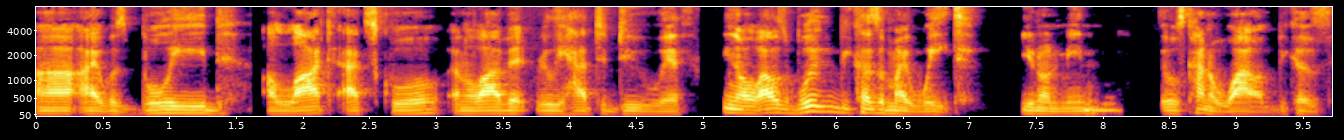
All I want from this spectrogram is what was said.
Uh, I was bullied a lot at school, and a lot of it really had to do with, you know, I was bullied because of my weight. You know what I mean? Mm-hmm. It was kind of wild because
